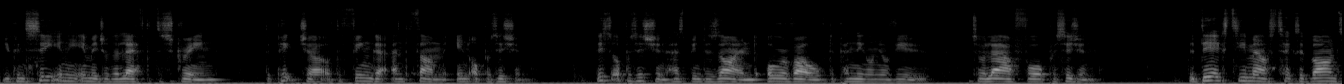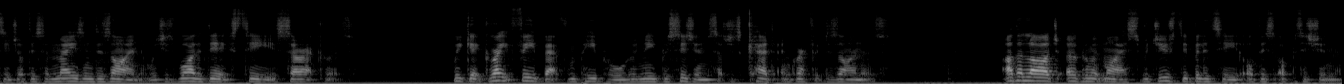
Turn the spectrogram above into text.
You can see in the image on the left of the screen the picture of the finger and thumb in opposition. This opposition has been designed or evolved depending on your view to allow for precision. The DXT mouse takes advantage of this amazing design which is why the DXT is so accurate. We get great feedback from people who need precision such as CAD and graphic designers. Other large ergonomic mice reduce the ability of this opposition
